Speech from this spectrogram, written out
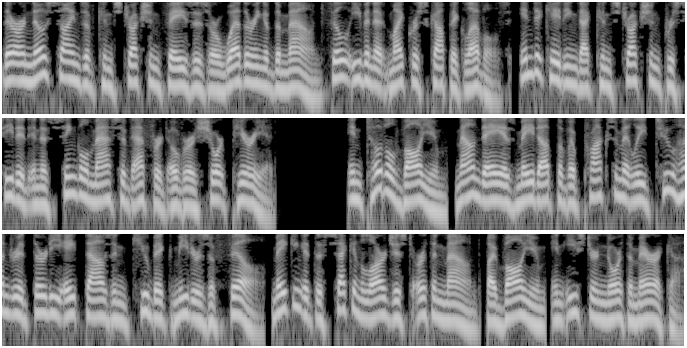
There are no signs of construction phases or weathering of the mound fill even at microscopic levels, indicating that construction proceeded in a single massive effort over a short period. In total volume, Mound A is made up of approximately 238,000 cubic meters of fill, making it the second largest earthen mound by volume in eastern North America.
